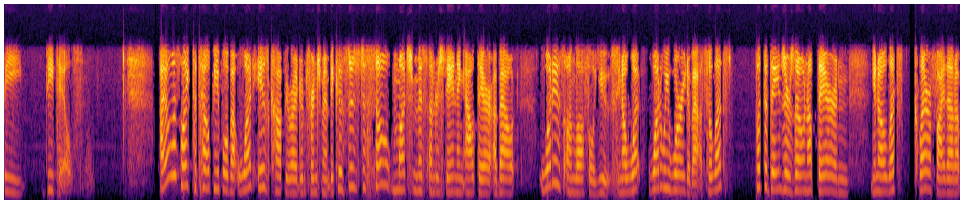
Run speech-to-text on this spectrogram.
the details. I always like to tell people about what is copyright infringement because there's just so much misunderstanding out there about what is unlawful use. You know, what, what are we worried about? So let's put the danger zone up there and, you know, let's clarify that up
